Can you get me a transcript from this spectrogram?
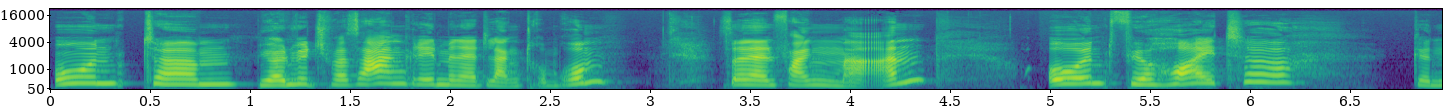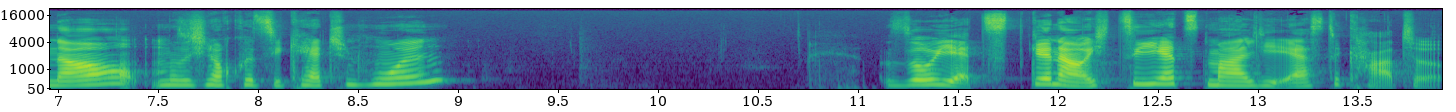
Und ähm, ja, dann würde ich mal sagen, reden wir nicht lang drum rum, sondern fangen mal an. Und für heute, genau, muss ich noch kurz die Kärtchen holen. So, jetzt, genau, ich ziehe jetzt mal die erste Karte.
